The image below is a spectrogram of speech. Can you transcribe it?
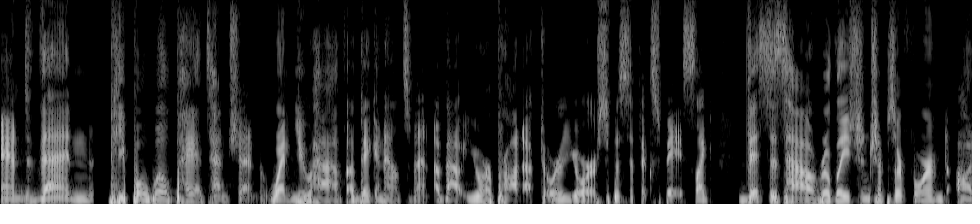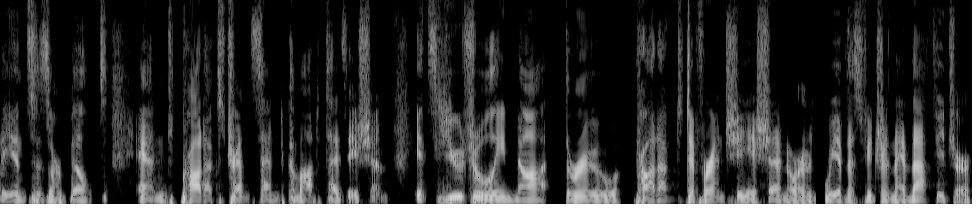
And then people will pay attention when you have a big announcement about your product or your specific space. Like, this is how relationships are formed, audiences are built, and products transcend commoditization. It's usually not through product differentiation or we have this feature and they have that feature.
